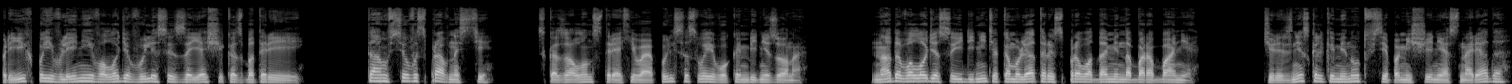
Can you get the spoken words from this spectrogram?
При их появлении Володя вылез из-за ящика с батареей. «Там все в исправности», — сказал он, стряхивая пыль со своего комбинезона. «Надо, Володя, соединить аккумуляторы с проводами на барабане». Через несколько минут все помещения снаряда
